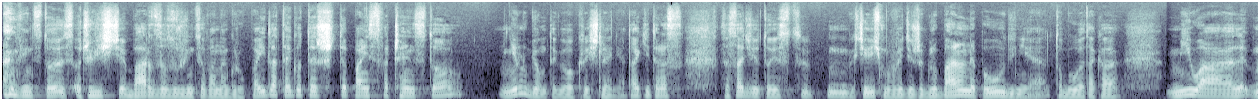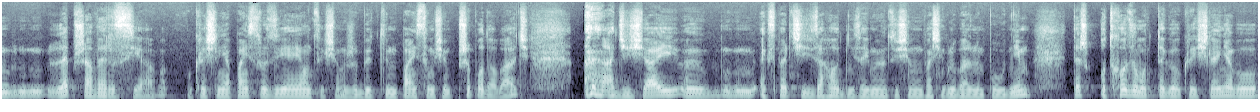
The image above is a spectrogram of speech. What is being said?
Więc to jest oczywiście bardzo zróżnicowana grupa i dlatego też te państwa często nie lubią tego określenia. Tak? I teraz w zasadzie to jest, mm, chcieliśmy powiedzieć, że globalne południe to była taka miła, lepsza wersja określenia państw rozwijających się, żeby tym państwom się przypodobać. A dzisiaj y, eksperci zachodni zajmujący się właśnie globalnym południem też odchodzą od tego określenia, bo,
